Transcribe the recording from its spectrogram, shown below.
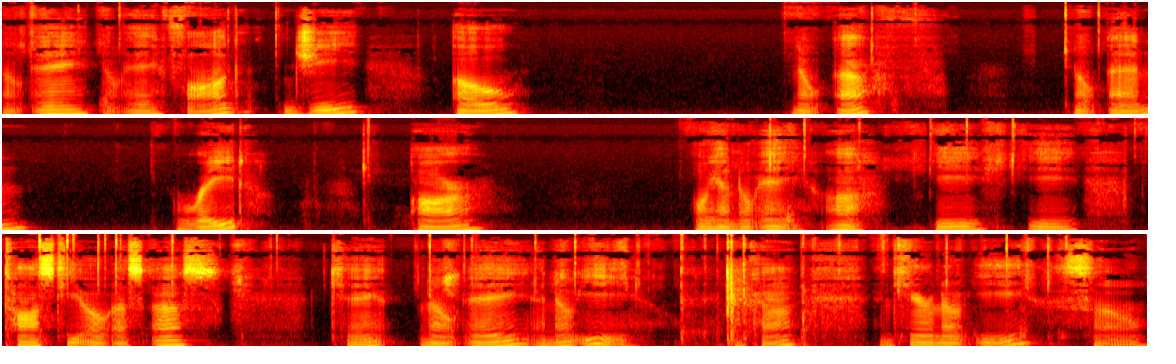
No A, no A. Fog, G, O. No F. No N raid R, oh yeah, no A, ah, E, E, toss, T-O-S-S, okay, no A and no E, okay, and here no E, so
